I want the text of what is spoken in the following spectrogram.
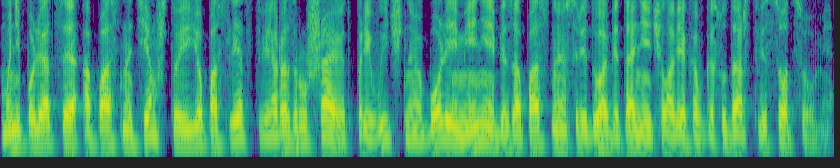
Манипуляция опасна тем, что ее последствия разрушают привычную, более-менее безопасную среду обитания человека в государстве-социуме.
